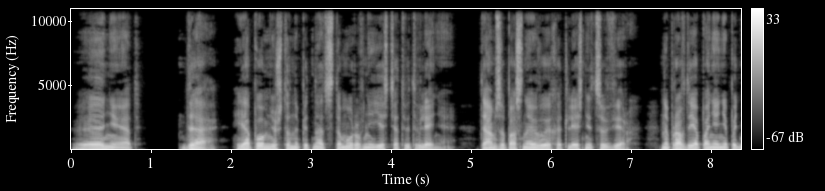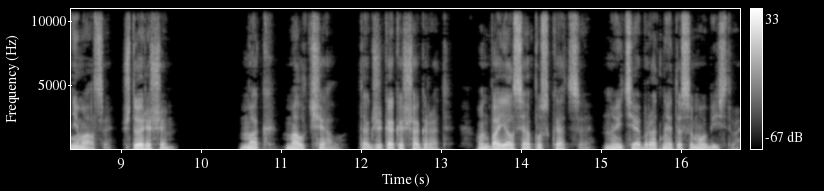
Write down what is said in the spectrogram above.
Э, нет. Да, я помню, что на пятнадцатом уровне есть ответвление. Там запасной выход, лестница вверх. Но, правда, я по ней не поднимался. Что решим?» Мак молчал, так же, как и Шаград. Он боялся опускаться, но идти обратно — это самоубийство.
